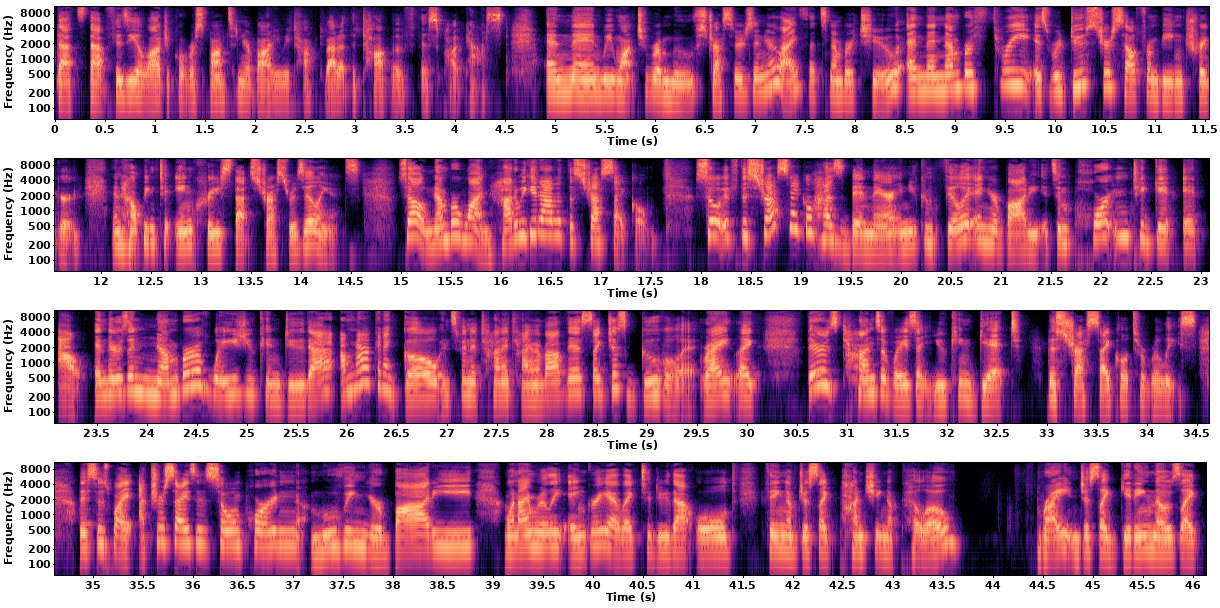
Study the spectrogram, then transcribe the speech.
That's that physiological response in your body we talked about at the top of this podcast. And then we want to remove stressors in your life. That's number two. And then number three is reduce yourself from being triggered and helping to increase that stress resilience. So, number one, how do we get out of the stress cycle? Cycle. So, if the stress cycle has been there and you can feel it in your body, it's important to get it out. And there's a number of ways you can do that. I'm not going to go and spend a ton of time about this. Like, just Google it, right? Like, there's tons of ways that you can get the stress cycle to release. This is why exercise is so important, moving your body. When I'm really angry, I like to do that old thing of just like punching a pillow right? And just like getting those like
